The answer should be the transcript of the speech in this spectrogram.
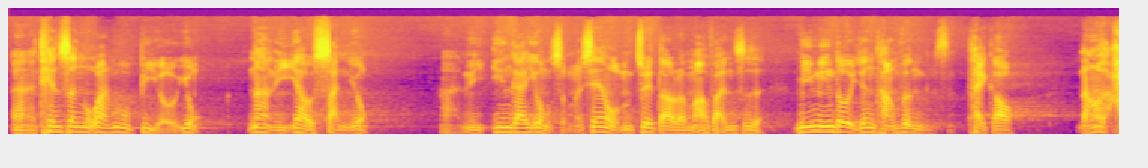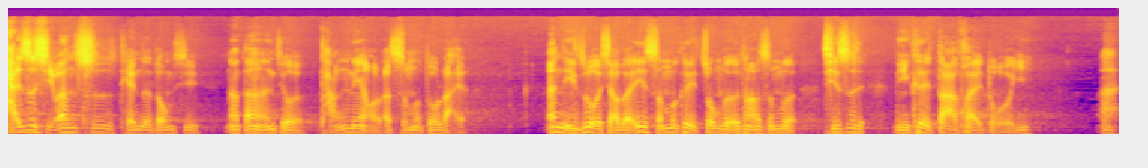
呃，天生万物必有用，那你要善用，啊，你应该用什么？现在我们最大的麻烦是，明明都已经糖分太高。然后还是喜欢吃甜的东西，那当然就糖尿了，什么都来了。那你如果晓得，哎，什么可以中和它？什么其实你可以大快朵颐，啊，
